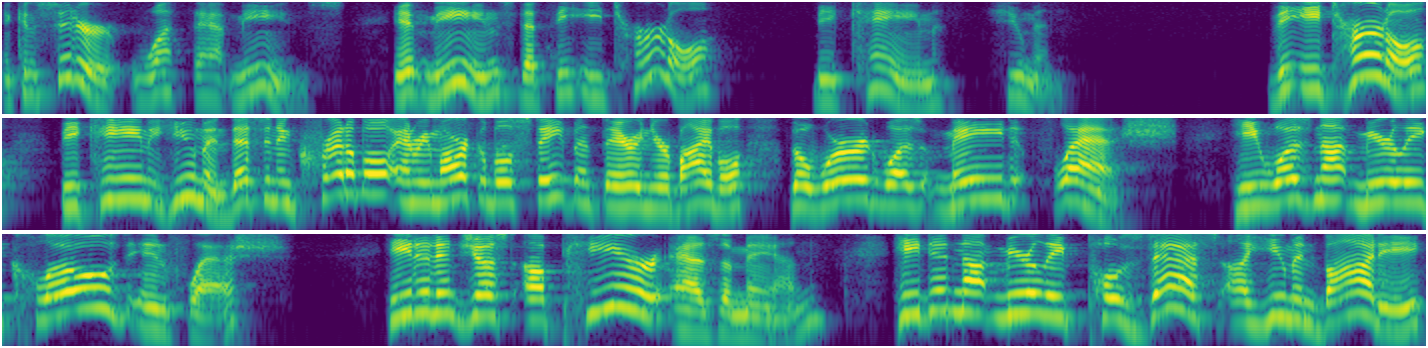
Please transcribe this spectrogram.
And consider what that means. It means that the eternal became human. The eternal became human. That's an incredible and remarkable statement there in your Bible. The Word was made flesh. He was not merely clothed in flesh. He didn't just appear as a man. He did not merely possess a human body.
